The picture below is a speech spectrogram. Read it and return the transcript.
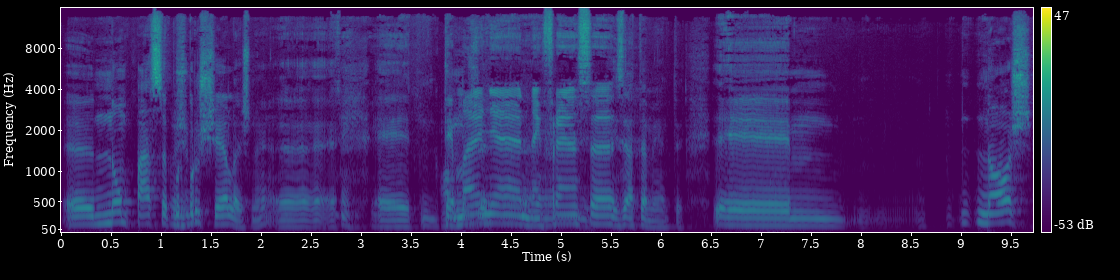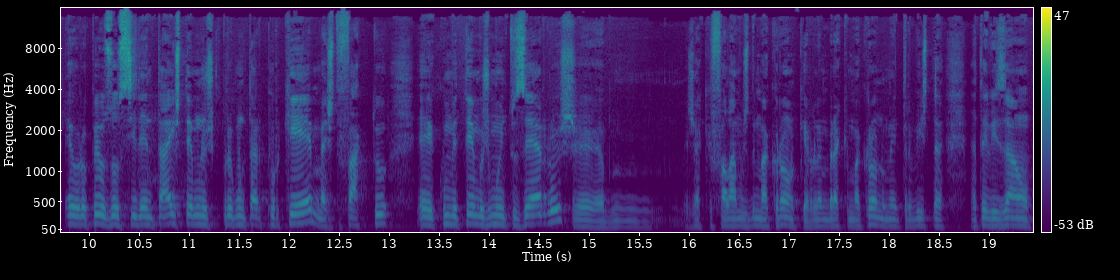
Eh, não passa por Bruxelas, não é? Eh, Sim. É, temos, Alemanha, nem França. Exatamente. É, nós, europeus ocidentais, temos que perguntar porquê, mas de facto cometemos muitos erros já que falamos de Macron, quero lembrar que Macron, numa entrevista na televisão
